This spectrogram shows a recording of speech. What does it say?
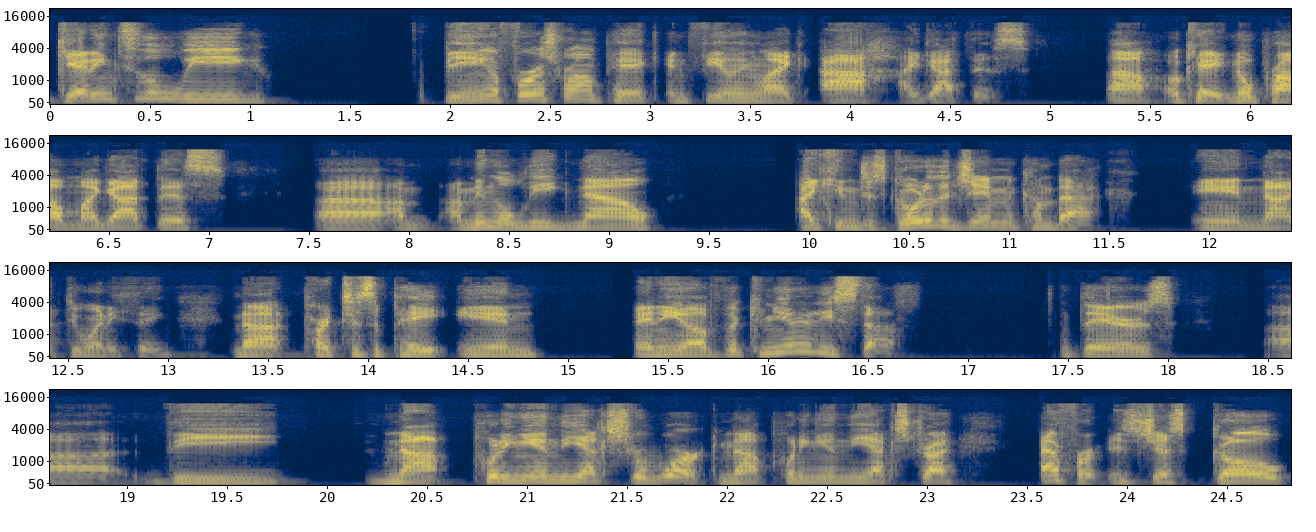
getting to the league, being a first round pick, and feeling like, ah, I got this. Ah, okay, no problem. I got this. Uh, I'm I'm in the league now. I can just go to the gym and come back and not do anything, not participate in any of the community stuff. There's uh, the not putting in the extra work, not putting in the extra effort is just go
